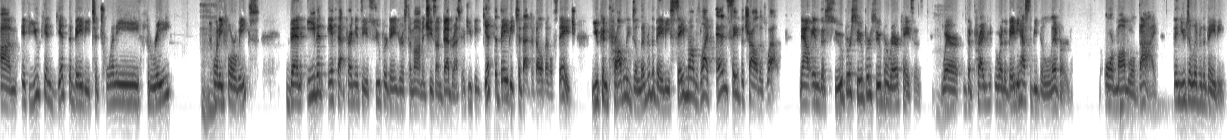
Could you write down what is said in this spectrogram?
Um, if you can get the baby to 23, Mhm. 24 weeks, then even if that pregnancy is super dangerous to mom and she's on bed rest, if you can get the baby to that developmental stage, you can probably deliver the baby, save mom's life, and save the child as well. Now, in the super, super, super rare cases where the preg- where the baby has to be delivered or mom will die, then you deliver the baby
